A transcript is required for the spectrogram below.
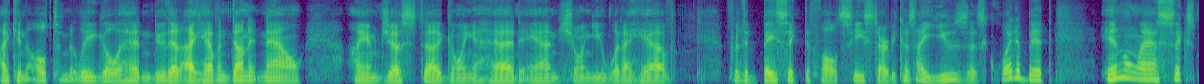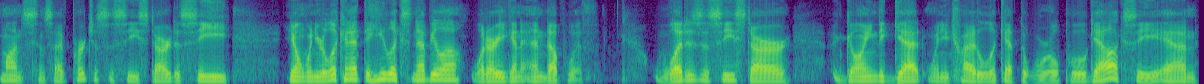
I can ultimately go ahead and do that. I haven't done it now. I am just uh, going ahead and showing you what I have for the basic default Seestar because I use this quite a bit in the last six months since I've purchased the Seestar to see, you know, when you're looking at the Helix Nebula, what are you going to end up with? What is a Seestar going to get when you try to look at the Whirlpool Galaxy. And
